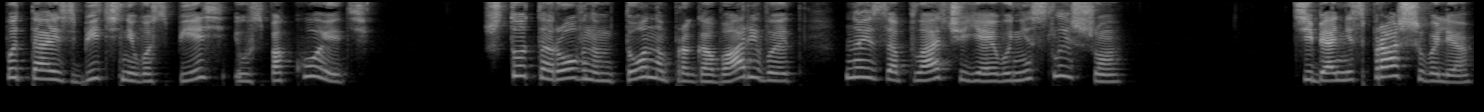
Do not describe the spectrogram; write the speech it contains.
пытаясь сбить с него спесь и успокоить. Что-то ровным тоном проговаривает, но из-за плача я его не слышу. «Тебя не спрашивали?»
